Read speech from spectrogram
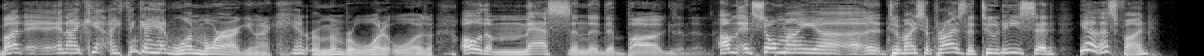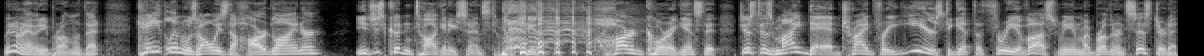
But and I can't. I think I had one more argument. I can't remember what it was. Oh, the mess and the, the bugs and the um. And so my uh, uh to my surprise, the two Ds said, "Yeah, that's fine. We don't have any problem with that." Caitlin was always the hardliner. You just couldn't talk any sense to her. She's hardcore against it. Just as my dad tried for years to get the three of us, me and my brother and sister, to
